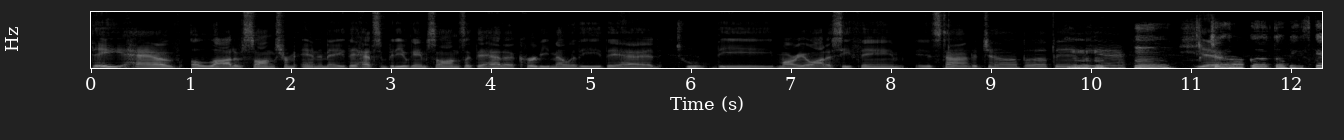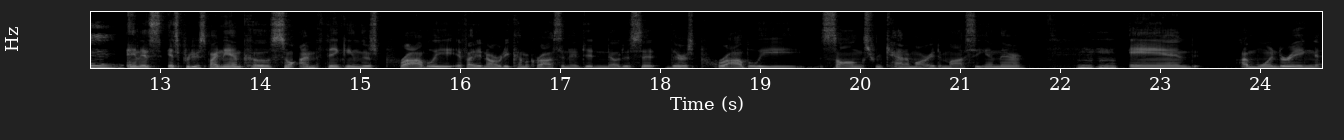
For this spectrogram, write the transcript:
they have a lot of songs from anime. They had some video game songs, like they had a Kirby melody. They had Cool. the Mario Odyssey theme. It's time to jump up in the air. Mm, Yeah, Jump up, don't be scared. and it's it's produced by Namco, so I'm thinking there's probably, if I didn't already come across it and didn't notice it, there's probably songs from Katamari Damacy in there hmm and I'm wondering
